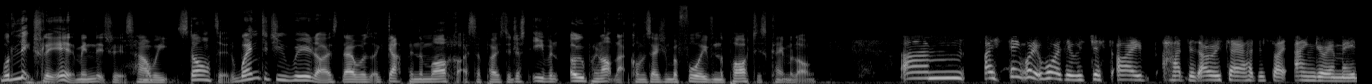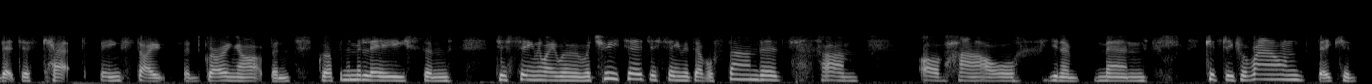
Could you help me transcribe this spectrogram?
Well, literally, it. I mean, literally, it's how we started. When did you realise there was a gap in the market? I suppose to just even open up that conversation before even the parties came along. Um, I think what it was, it was just I had this. I always say I had this like anger in me that just kept being stoked and growing up and grew up in the Middle East and just seeing the way women were treated, just seeing the double standards um, of how you know men could sleep around, they could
